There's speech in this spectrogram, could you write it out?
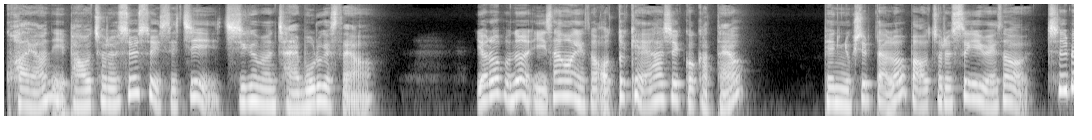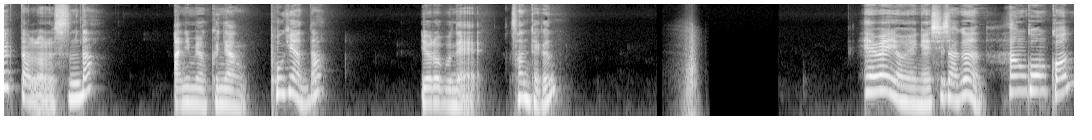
과연 이 바우처를 쓸 수 있을지 지금은 잘 모르겠어요. 여러분은 이 상황에서 어떻게 하실 것 같아요? 160달러 바우처를 쓰기 위해서 700달러를 쓴다? 아니면 그냥 포기한다? 여러분의 선택은? 해외여행의 시작은 항공권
